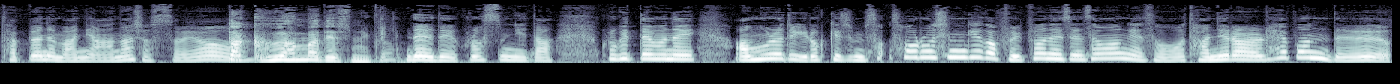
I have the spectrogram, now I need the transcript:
답변을 많이 안 하셨어요. 딱 그 한마디 했습니까? 네, 네, 그렇습니다. 그렇기 때문에 아무래도 이렇게 좀 서, 로 심기가 불편해진 상황에서 단일화를 해본들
